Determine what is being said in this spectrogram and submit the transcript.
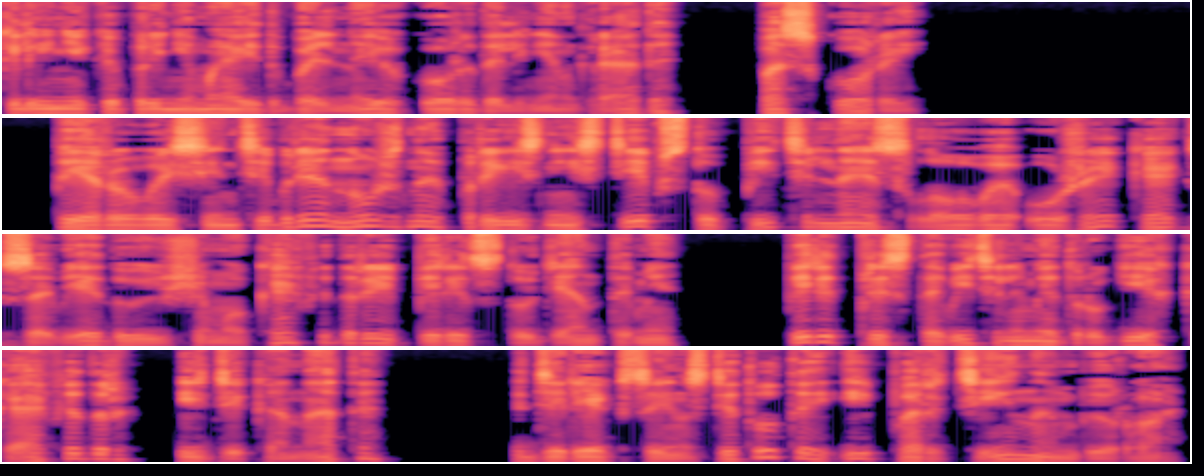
Клиника принимает больных города Ленинграда по скорой, 1 сентября нужно произнести вступительное слово уже как заведующему кафедрой перед студентами, перед представителями других кафедр и деканата, дирекции института и партийным бюро.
